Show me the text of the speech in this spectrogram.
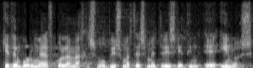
και δεν μπορούμε εύκολα να χρησιμοποιήσουμε αυτές τις μετρήσεις για την ε, ίνωση.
